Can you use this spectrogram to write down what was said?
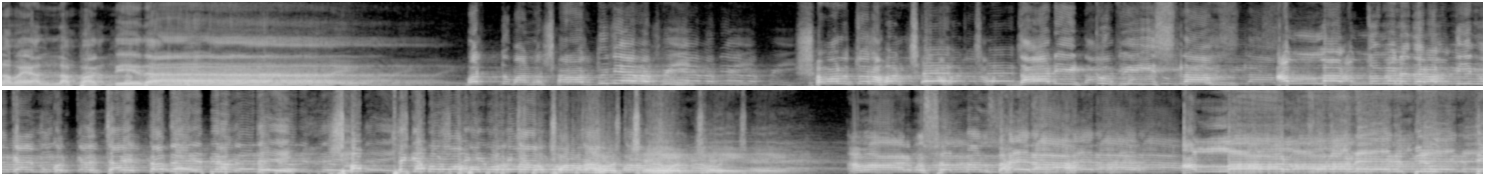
নামায় আল্লাহ পাক দিয়ে দেয়। বর্তমান সারা দুনিয়া ব্যাপী সমালোচনা হচ্ছে দাড়ি টুপি ইসলাম আল্লাহর জমিনে যারা দিন কায়েম করতে চায় তাদের বিরুদ্ধে সব থেকে বড় অপপ্রচার ছড়ানো হচ্ছে। আমার মুসলমান ভাইরা আল্লাহর কোরআনের বিরুদ্ধে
